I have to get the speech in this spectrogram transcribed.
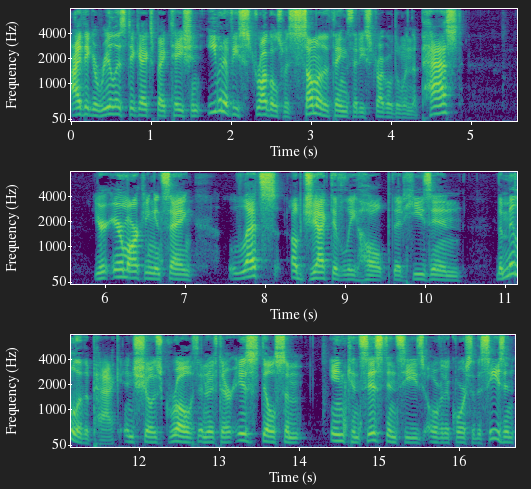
I think a realistic expectation, even if he struggles with some of the things that he struggled with in the past, you're earmarking and saying, let's objectively hope that he's in the middle of the pack and shows growth. And if there is still some inconsistencies over the course of the season,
